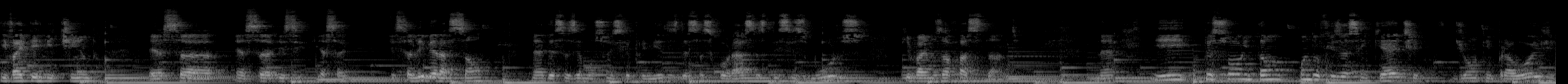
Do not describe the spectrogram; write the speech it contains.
e vai permitindo essa, essa, esse, essa, essa liberação né, dessas emoções reprimidas, dessas coraças, desses muros que vai nos afastando. Né? E pessoal, então, quando eu fiz essa enquete de ontem para hoje,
